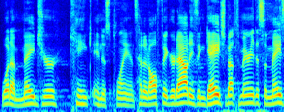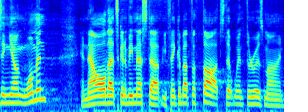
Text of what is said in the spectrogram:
What a major kink in his plans. Had it all figured out. He's engaged, about to marry this amazing young woman, and now all that's going to be messed up. You think about the thoughts that went through his mind.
